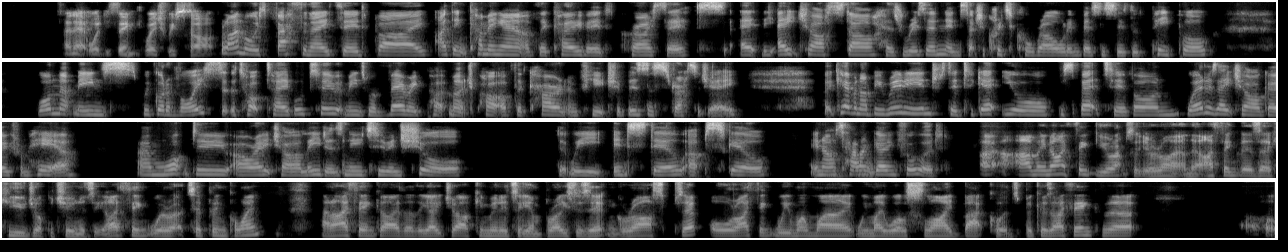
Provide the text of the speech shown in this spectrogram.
Annette, what do you think? Where should we start? Well, I'm always fascinated by, I think, coming out of the COVID crisis, eh, the HR star has risen in such a critical role in businesses with people. One, that means we've got a voice at the top table. Two, it means we're very much part of the current and future business strategy. But Kevin, I'd be really interested to get your perspective on where does HR go from here, and what do our HR leaders need to ensure that we instill, upskill in our talent mm-hmm. going forward? I, I, mean, I think you're absolutely right on that. I think there's a huge opportunity. I think we're at a tipping point, and I think either the HR community embraces it and grasps it, or I think we may we may well slide backwards because I think that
